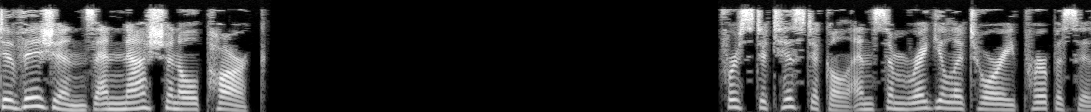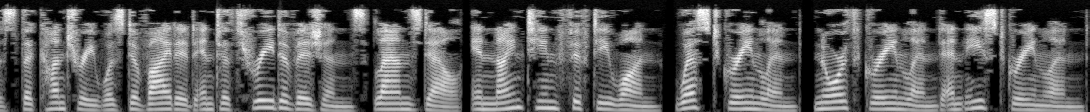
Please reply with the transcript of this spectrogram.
Divisions and national park For statistical and some regulatory purposes the country was divided into three divisions Landsdele in 1951, West Greenland, North Greenland and East Greenland.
